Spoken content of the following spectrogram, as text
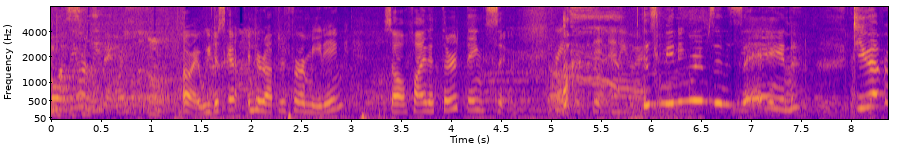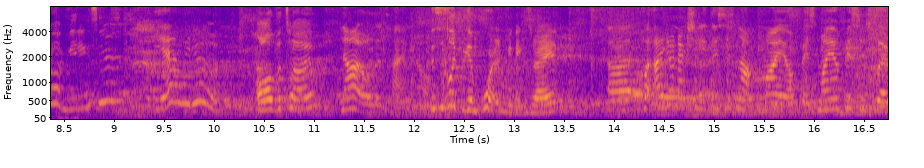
Oh, I think we're leaving. Wait, hold on. All right, we just got interrupted for a meeting, so I'll find the third thing soon. Free to sit anywhere. This meeting room's insane. Do you ever have meetings here? Yeah, we do. All the time? Not all the time, no. This is like the important meetings, right? Uh, but I don't actually, this is not my office. My office is where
